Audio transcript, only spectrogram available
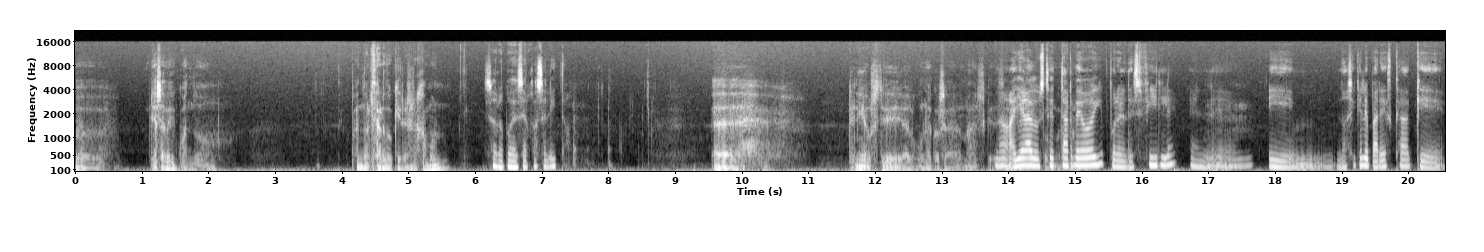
eh, ya sabe, cuando cuando el cerdo quiere ser jamón, solo puede ser Joselito. Eh, ¿Tenía usted alguna cosa más que decir? No, ha llegado usted tarde hoy por el desfile eh, y mm, no sé qué le parezca que,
